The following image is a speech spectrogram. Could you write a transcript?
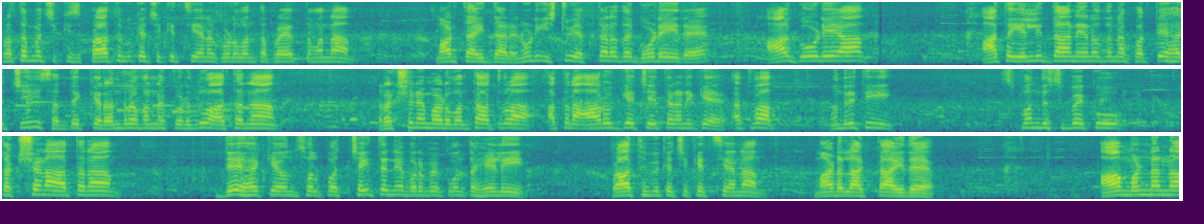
ಪ್ರಥಮ ಚಿಕಿತ್ಸೆ, ಪ್ರಾಥಮಿಕ ಚಿಕಿತ್ಸೆಯನ್ನು ಕೊಡುವಂಥ ಪ್ರಯತ್ನವನ್ನು ಮಾಡ್ತಾ ಇದ್ದಾರೆ. ನೋಡಿ, ಇಷ್ಟು ಎತ್ತರದ ಗೋಡೆ ಇದೆ. ಆ ಗೋಡೆಯ ಆತ ಎಲ್ಲಿದ್ದಾನೆ ಅನ್ನೋದನ್ನು ಪತ್ತೆ ಹಚ್ಚಿ ಸದ್ಯಕ್ಕೆ ರಂಧ್ರವನ್ನು ಕೊರೆದು ಆತನ ರಕ್ಷಣೆ ಮಾಡುವಂಥ ಅಥವಾ ಆತನ ಆರೋಗ್ಯ ಚೇತರಿಕೆ ಅಥವಾ ಒಂದು ರೀತಿ ಸ್ಪಂದಿಸಬೇಕು, ತಕ್ಷಣ ಆತನ ದೇಹಕ್ಕೆ ಒಂದು ಸ್ವಲ್ಪ ಚೈತನ್ಯ ಬರಬೇಕು ಅಂತ ಹೇಳಿ ಪ್ರಾಥಮಿಕ ಚಿಕಿತ್ಸೆಯನ್ನು ಮಾಡಲಾಗ್ತಾ ಇದೆ. ಆ ಮಣ್ಣನ್ನು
